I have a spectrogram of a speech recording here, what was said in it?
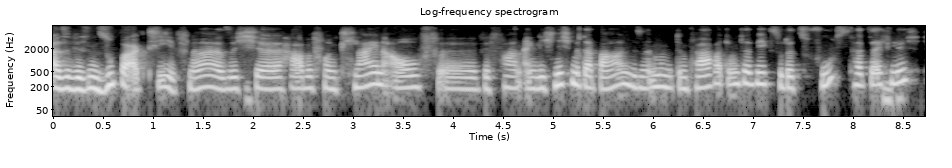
Also wir sind super aktiv. Ne? Also ich äh, habe von klein auf, äh, wir fahren eigentlich nicht mit der Bahn, wir sind immer mit dem Fahrrad unterwegs oder zu Fuß tatsächlich.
